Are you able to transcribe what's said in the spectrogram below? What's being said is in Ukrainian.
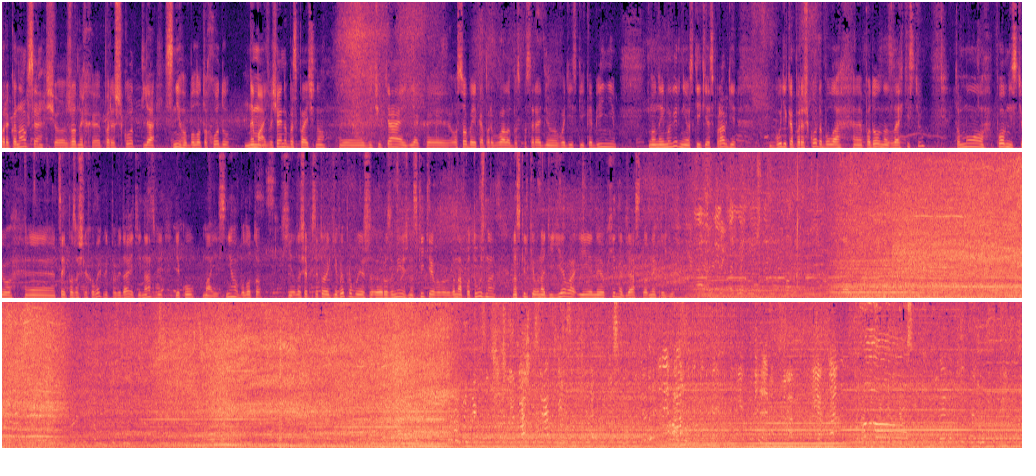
Переконався, що жодних е, перешкод для снігоболотоходу немає. Звичайно, безпечно. Е, Відчуття як е, особи, яка перебувала безпосередньо в водійській кабіні, ну неймовірні, оскільки справді будь-яка перешкода була подолана з легкістю. Тому повністю е, цей позашляховик відповідає тій назві, яку має сніго, болото, хід. Лише після того, як її випробуєш, е, розумієш, наскільки вона потужна, наскільки вона дієва і необхідна для складних рельєфів.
